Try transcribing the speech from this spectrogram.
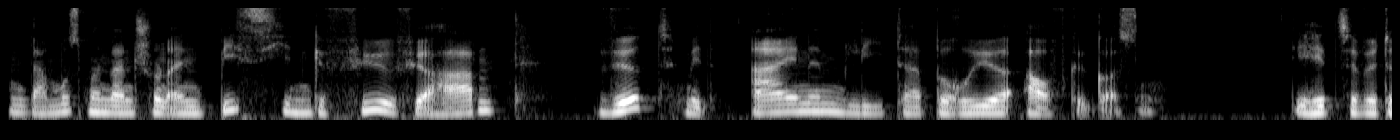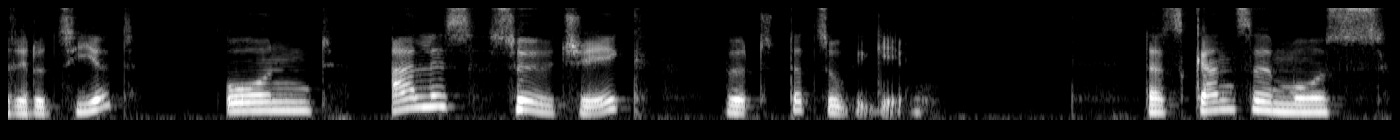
da muss man dann schon ein bisschen Gefühl für haben, wird mit einem Liter Brühe aufgegossen. Die Hitze wird reduziert und alles Sölcek wird dazugegeben. Das Ganze muss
